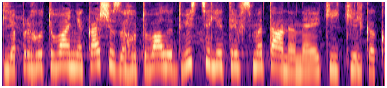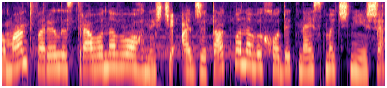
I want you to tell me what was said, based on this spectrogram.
Для приготування каші заготували 200 літрів сметани, на якій кілька команд варили страву на вогнищі, адже так вона виходить найсмачніше.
